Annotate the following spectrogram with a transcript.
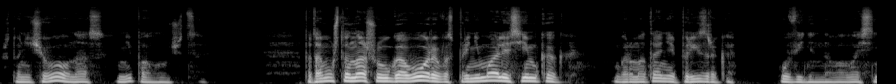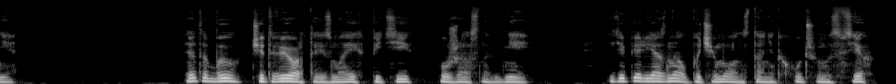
что ничего у нас не получится. Потому что наши уговоры воспринимались им как бормотание призрака, увиденного во сне. Это был четвертый из моих пяти ужасных дней, и теперь я знал, почему он станет худшим из всех,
